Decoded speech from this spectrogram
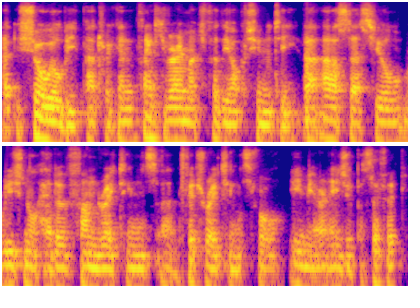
Uh, sure will be, Patrick, and thank you very much for the opportunity. Uh, Alistair Sewell, Regional Head of Fund Ratings, uh, Fitch Ratings for EMEA and Asia Pacific.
